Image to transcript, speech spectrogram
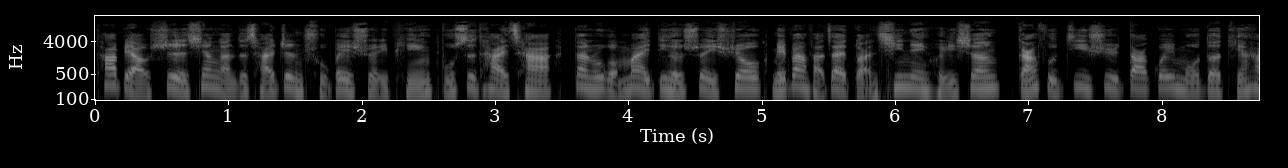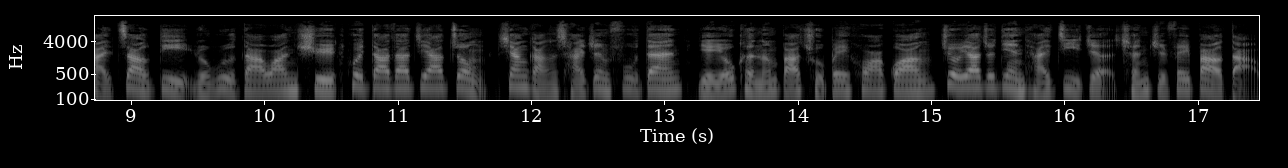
他表示，香港的财政储备水平不是太差，但如果卖地和税收没办法在短期内回升，港府继续大规模的填海造地融入大湾区，会大大加重香港的财政负担，也有可能把储备花光。就亚洲电台记者陈子飞报道。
